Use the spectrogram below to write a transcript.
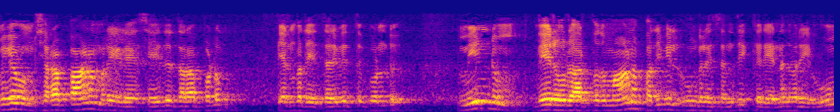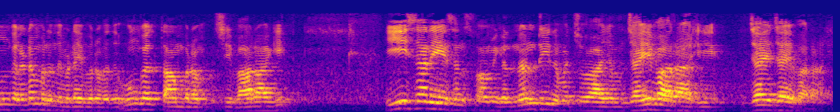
மிகவும் சிறப்பான முறையிலே செய்து தரப்படும் என்பதை தெரிவித்துக் கொண்டு மீண்டும் வேறொரு அற்புதமான பதிவில் உங்களை சந்திக்கிறேன். அதுவரை உங்களிடமிருந்து விடைபெறுவது உங்கள் தாம்பரம் ஸ்ரீ வாராகி. ஈசானேசன் சுவாமிகள் நன்றி நமச்சிவாயம். ஜெய் வாராகி. ஜெய் ஜெய் வாராகி.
